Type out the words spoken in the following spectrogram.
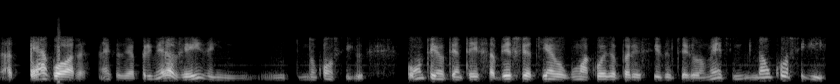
até agora. Né? Quer dizer, a primeira vez, em, não consigo. Ontem eu tentei saber se já tinha alguma coisa parecida anteriormente, não consegui,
